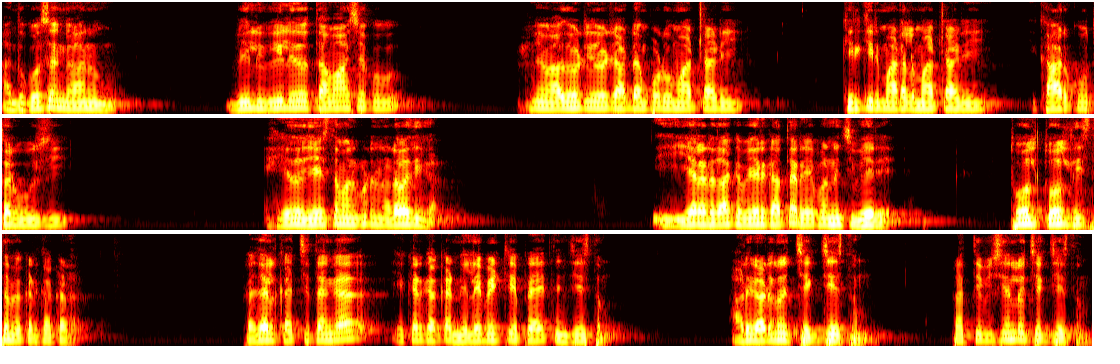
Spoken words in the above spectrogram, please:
అందుకోసం గాను వీళ్ళు వీళ్ళు ఏదో తమాషకు మేము అదోటి ఇదోటి అడ్డం పొడుగు మాట్లాడి కిరికిరి మాటలు మాట్లాడి ఈ కారు కూతలు కూసి ఏదో చేస్తామనుకుంటే నడవదిగా. ఈ ఏళ్ళ దాకా వేరే కథ రేపటి నుంచి వేరే. తోలు తోలు తీస్తాం ఎక్కడికక్కడ. ప్రజలు ఖచ్చితంగా ఎక్కడికక్కడ నిలబెట్టే ప్రయత్నం చేస్తాం. అడుగు అడుగున చెక్ చేస్తాం. ప్రతి విషయంలో చెక్ చేస్తాం.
